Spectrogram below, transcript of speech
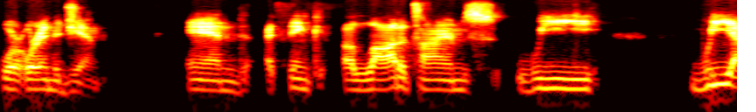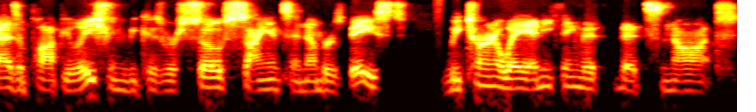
or, or in the gym. And I think a lot of times we, we as a population, because we're so science and numbers based, we turn away anything that that's not,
